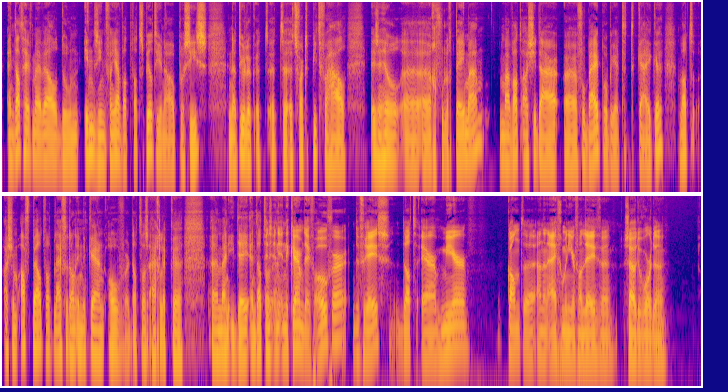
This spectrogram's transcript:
En dat heeft mij wel doen inzien van ja, wat, wat speelt hier nou precies? En natuurlijk, het, het, het Zwarte Piet verhaal is een heel uh, gevoelig thema. Maar wat als je daar uh, voorbij probeert te kijken? Wat als je hem afpelt, wat blijft er dan in de kern over? Dat was eigenlijk uh, uh, mijn idee. En dat was. En, en in de kern bleef over de vrees dat er meer kanten aan een eigen manier van leven zouden worden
